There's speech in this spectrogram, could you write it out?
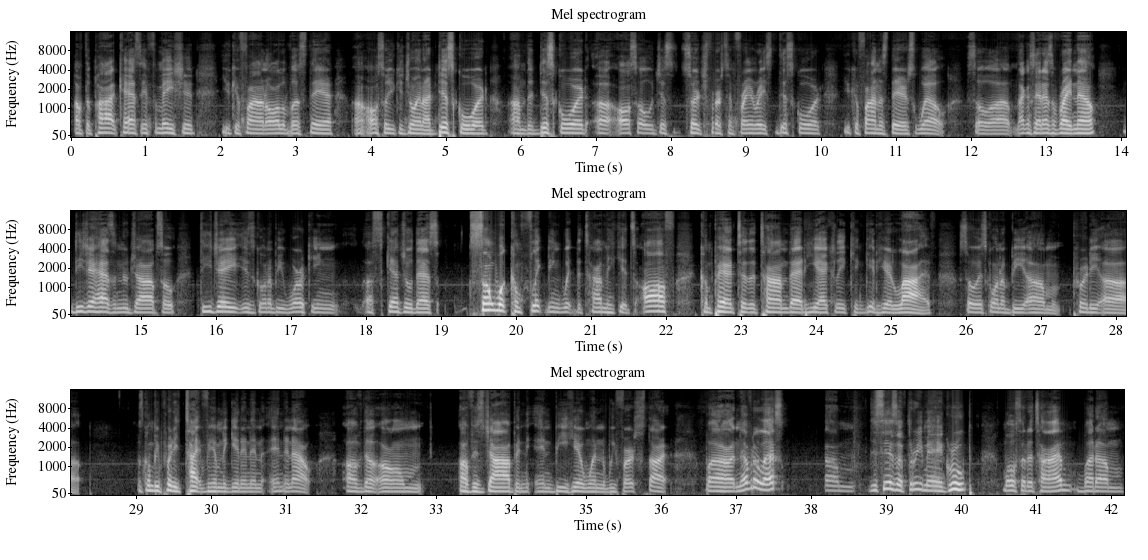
of the podcast information. You can find all of us there. Uh, also you can join our discord. Um, the discord uh, also just search first and frame rates discord. You can find us there as well so uh, like i said as of right now dj has a new job so dj is going to be working a schedule that's somewhat conflicting with the time he gets off compared to the time that he actually can get here live. So it's going to be um pretty uh it's going to be pretty tight for him to get in and in and out of the um of his job and and be here when we first start. But uh, nevertheless, um this is a three man group most of the time, but um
